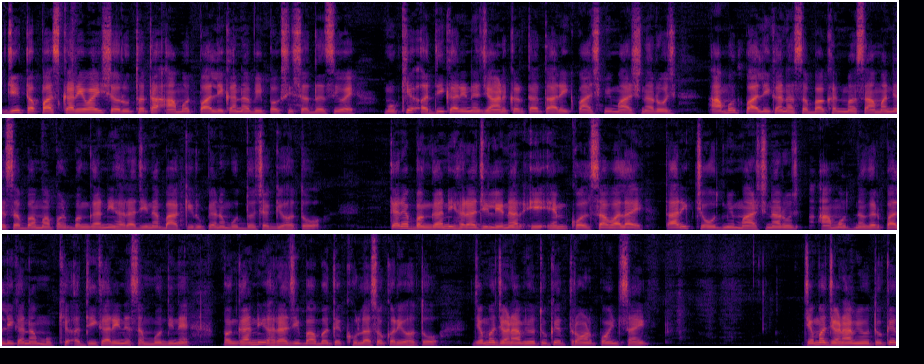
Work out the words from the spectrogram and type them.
જે તપાસ કાર્યવાહી શરૂ થતાં આમોદ પાલિકાના વિપક્ષી સદસ્યોએ મુખ્ય અધિકારીને જાણ કરતા તારીખ પાંચમી માર્ચના રોજ આમોદ પાલિકાના સભાખંડમાં સામાન્ય સભામાં પણ ભંગારની હરાજીના બાકી રૂપિયાનો મુદ્દો ચગ્યો હતો. ત્યારે ભંગારની હરાજી લેનાર એ એમ કોલસાવાલાએ તારીખ ચૌદમી માર્ચના રોજ આમોદ નગરપાલિકાના મુખ્ય અધિકારીને સંબોધીને ભંગારની હરાજી બાબતે ખુલાસો કર્યો હતો, જેમાં જણાવ્યું હતું કે ત્રણ પોઈન્ટ સાહીઠ જેમાં જણાવ્યું હતું કે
